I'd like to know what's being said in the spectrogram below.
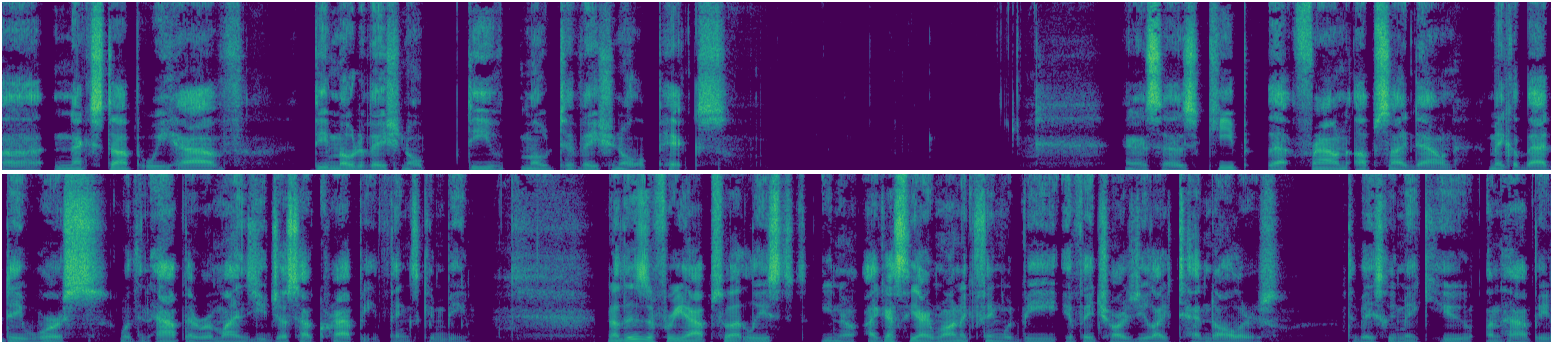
Uh, next up, we have the motivational demotivational pics. And it says, keep that frown upside down. Make a bad day worse with an app that reminds you just how crappy things can be. Now, this is a free app, so at least, you know, I guess the ironic thing would be if they charged you like $10 to basically make you unhappy.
